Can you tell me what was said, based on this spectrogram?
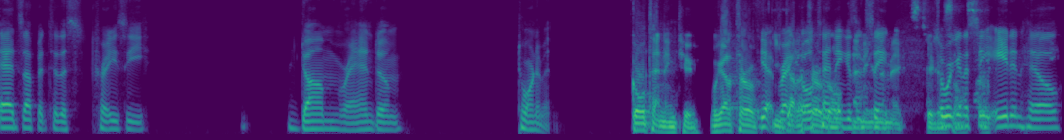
adds up into this crazy, dumb, random tournament. Goaltending too. We gotta throw Yeah, you right. gotta throw Goaltending goaltending is insane. mix, too. So we're gonna also- see Adin Hill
